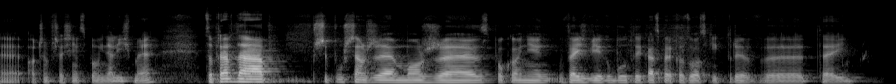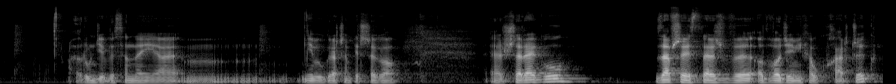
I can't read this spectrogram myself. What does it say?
e, o czym wcześniej wspominaliśmy. Co prawda przypuszczam, że może spokojnie wejść w jego buty Kacper Kozłowski, który w tej rundzie wiosennej e, mm, nie był graczem pierwszego e, szeregu. Zawsze jest też w odwodzie Michał Kucharczyk.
